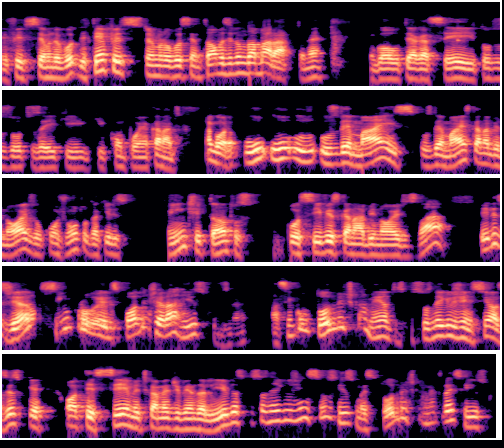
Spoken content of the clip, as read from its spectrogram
efeito sistema nervoso, ele tem efeito sistema nervoso central, mas ele não dá barato, né? Igual o THC e todos os outros aí que, que compõem a cannabis. Agora, o, o, os demais os demais canabinoides, o conjunto daqueles 20 e tantos possíveis canabinoides lá, eles geram sim, eles podem gerar riscos, né? Assim como todo medicamento. As pessoas negligenciam, às vezes, porque OTC, medicamento de venda livre, as pessoas negligenciam os riscos, mas todo medicamento traz risco.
